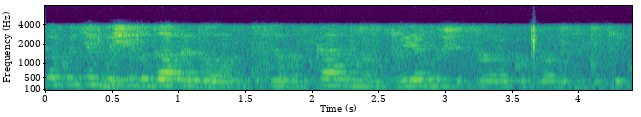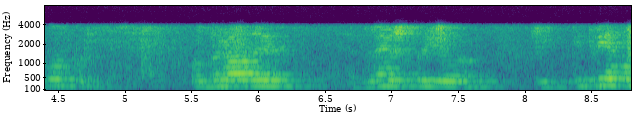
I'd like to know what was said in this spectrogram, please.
Я хотів би ще додати до цього сказаного, приємно, що цього року проводиться такий конкурс. Обирали, зрештою, і і приємно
